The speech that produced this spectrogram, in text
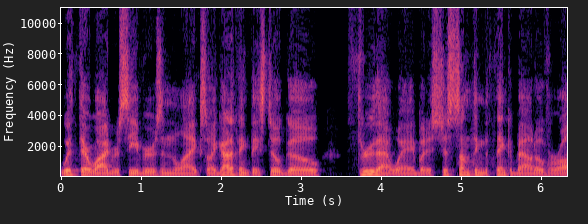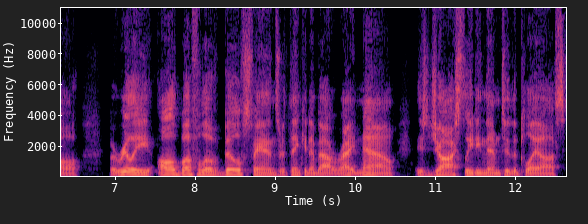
with their wide receivers and the like so i got to think they still go through that way but it's just something to think about overall but really all buffalo bills fans are thinking about right now is josh leading them to the playoffs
